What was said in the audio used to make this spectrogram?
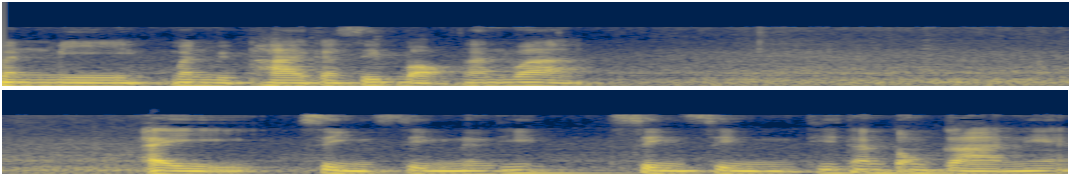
มันมีมันมีพายกระซิบบอกท่านว่าไอสิ่งสิ่งหนึ่งที่สิ่งสิ่งที่ท่านต้องการเนี่ย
